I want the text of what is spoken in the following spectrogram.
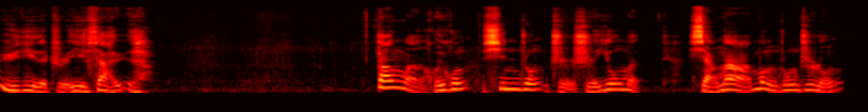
玉帝的旨意下雨的？当晚回宫，心中只是忧闷，想那梦中之龙，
